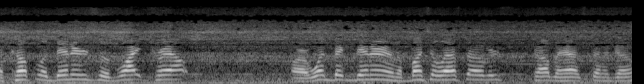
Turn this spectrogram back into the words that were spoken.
a couple of dinners of white trout, or one big dinner and a bunch of leftovers. Probably how it's gonna go.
